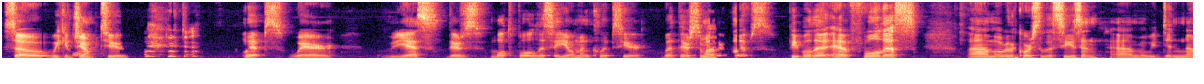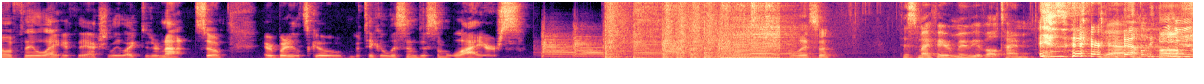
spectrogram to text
So, we could jump to clips where yes, there's multiple Alyssa Yeoman clips here, but there's some other clips, people that have fooled us um, over the course of the season. Um, and we didn't know if they like if they actually liked it or not. So everybody, let's go, go take a listen to some liars. Alyssa? This is my favorite movie of all time. Is there Yeah. really?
